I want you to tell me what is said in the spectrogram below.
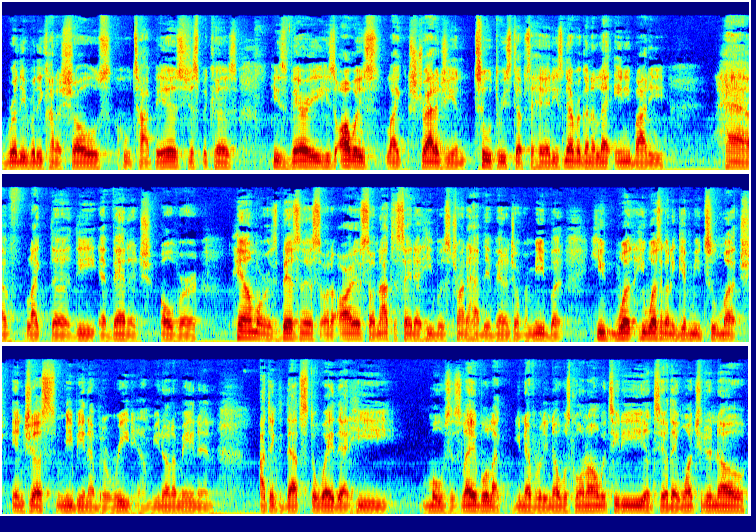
really, really kind of shows who Top is, just because he's very, he's always like strategy and two, three steps ahead. He's never gonna let anybody have like the the advantage over him or his business or the artist. So not to say that he was trying to have the advantage over me, but he was he wasn't going to give me too much in just me being able to read him. You know what I mean? And I think that that's the way that he moves his label. Like you never really know what's going on with TDE until they want you to know.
